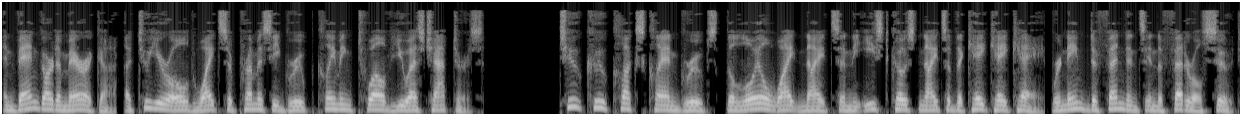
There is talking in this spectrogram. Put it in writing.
and Vanguard America, a two-year-old white supremacy group claiming 12 U.S. chapters. Two Ku Klux Klan groups, the Loyal White Knights and the East Coast Knights of the KKK, were named defendants in the federal suit.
